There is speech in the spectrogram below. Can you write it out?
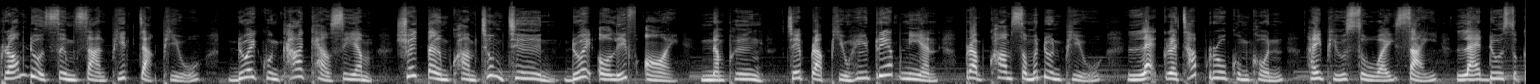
พร้อมดูดซึมสารพิษจากผิว ด้วยคุณค่าแคลเซียม ช่วยเติมความชุ่มชื่น ด้วยโอลิฟออยล์น้ำผึ้งช่วยปรับผิวให้เรียบเนียน ปรับความสมดุลผิว และกระชับรูขุมขน ให้ผิวสวยใส และดูสุข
